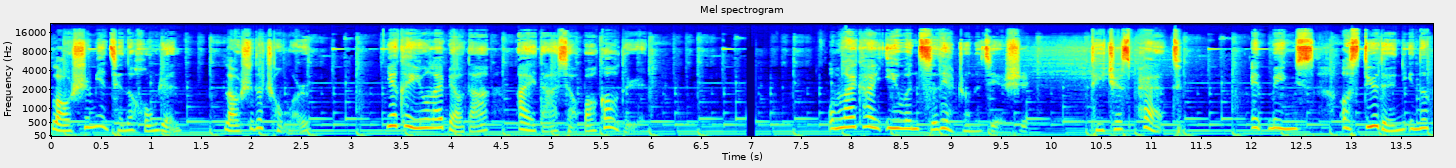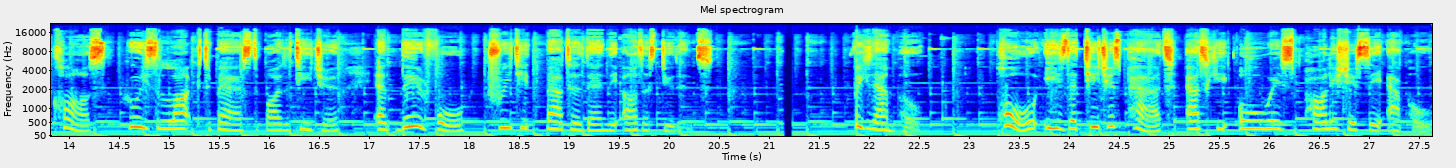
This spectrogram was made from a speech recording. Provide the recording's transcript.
老师面前的红人，老师的宠儿，也可以用来表达爱打小报告的人。我们来看英文词典中的解释。teacher's pet. It means a student in a class who is liked best by the teacher and therefore treated better than the other students. For example, Paul is the teacher's pet as he always polishes the apple.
